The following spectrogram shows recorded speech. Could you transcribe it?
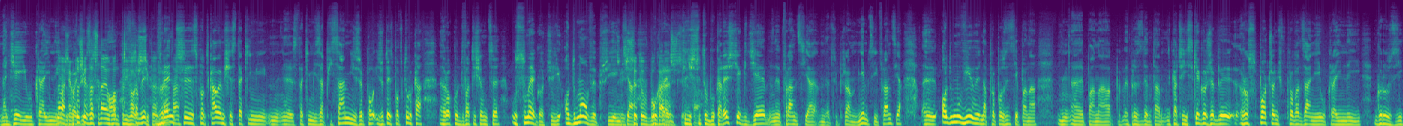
nadziei Ukrainy. No właśnie, tu się zaczynają wątpliwości pewne, Wręcz tak? spotkałem się z takimi, mm, z takimi zapisami, że, po, że to jest powtórka roku 2008, czyli odmowy przyjęcia Czyli szczytu w Bukareszcie, czyli tak. szczytu w Bukareszcie, gdzie y, Francja, znaczy przepraszam, Niemcy i Francja y, odmówiły na propozycję pana, mm, e, pana p- prezydenta Kaczyńskiego, żeby rozpocząć wprowadzanie Ukrainy i Gruzji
